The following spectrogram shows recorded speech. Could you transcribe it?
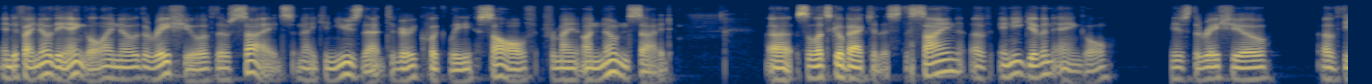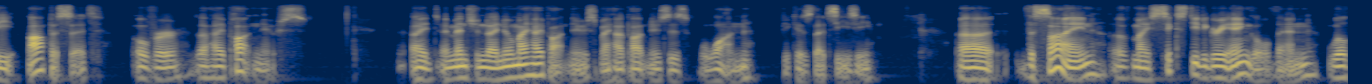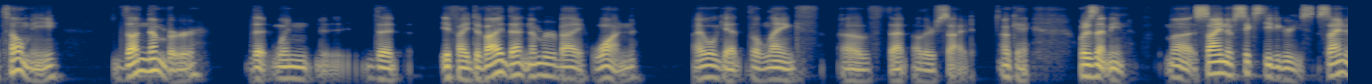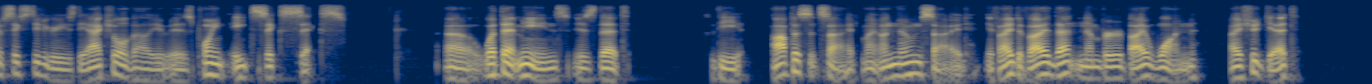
And if I know the angle, I know the ratio of those sides, and I can use that to very quickly solve for my unknown side. Uh, so let's go back to this. The sine of any given angle is the ratio of the opposite over the hypotenuse. I, I mentioned I know my hypotenuse. My hypotenuse is 1 because that's easy. Uh, the sine of my 60 degree angle then will tell me the number that when that if I divide that number by 1, I will get the length of that other side. Okay, what does that mean? Uh, sine of 60 degrees. Sine of 60 degrees, the actual value is 0.866. Uh, what that means is that the opposite side, my unknown side, if I divide that number by 1, I should get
